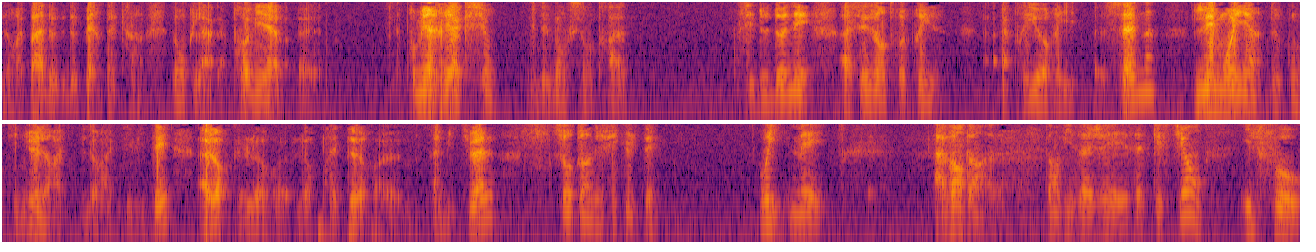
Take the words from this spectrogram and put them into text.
n'aurait pas de, perte à craindre. Donc la, première, euh, réaction des banques centrales, c'est de donner à ces entreprises a priori euh, saines les moyens de continuer leur, activité alors que leurs prêteurs euh, habituels sont en difficulté. Oui, mais avant d'envisager cette question, il faut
